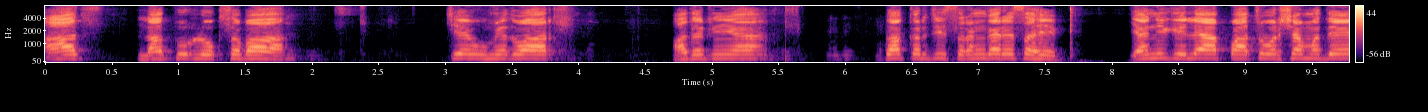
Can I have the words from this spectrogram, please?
आज लातूर लोकसभा चे उमेदवार आदरणीय सुधाकरजी सरंगारे साहेब यांनी गेल्या पाच वर्षामध्ये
